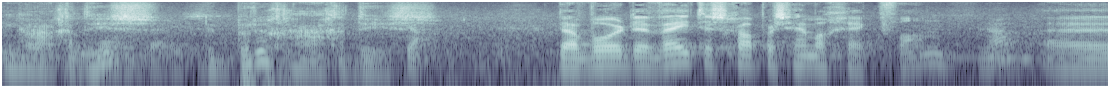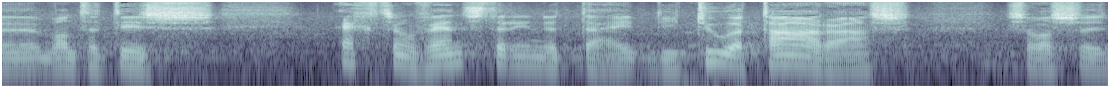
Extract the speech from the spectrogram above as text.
een hagedis, de brughagedis. Ja. Daar worden wetenschappers helemaal gek van. Ja? Uh, want het is echt zo'n venster in de tijd. Die tuatara's, zoals ze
